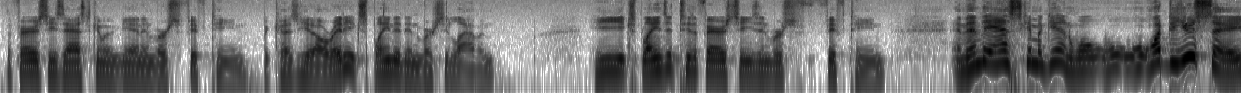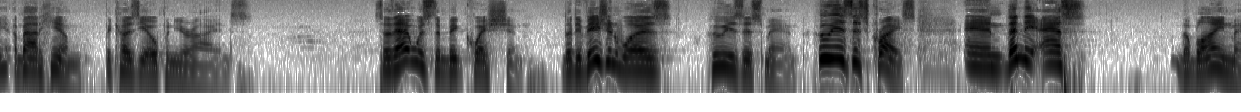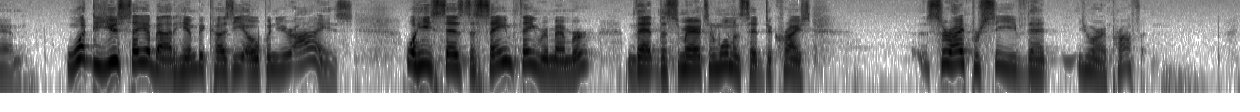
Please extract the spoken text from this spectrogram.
The Pharisees asked him again in verse 15 because he had already explained it in verse 11. He explains it to the Pharisees in verse 15. And then they ask him again, Well, what do you say about him because he opened your eyes? So that was the big question. The division was, Who is this man? Who is this Christ? And then they ask the blind man, What do you say about him because he opened your eyes? Well, he says the same thing, remember, that the Samaritan woman said to Christ Sir, I perceive that you are a prophet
